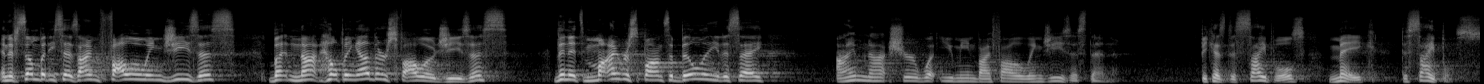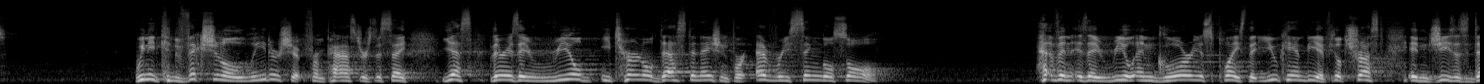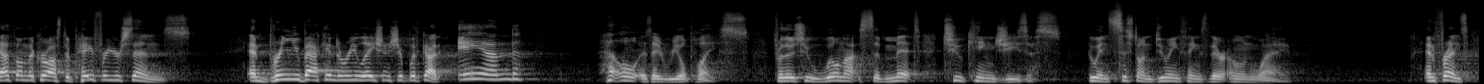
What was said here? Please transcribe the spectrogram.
And if somebody says, I'm following Jesus, but not helping others follow Jesus, then it's my responsibility to say, I'm not sure what you mean by following Jesus then. Because disciples make disciples. We need convictional leadership from pastors to say, yes, there is a real eternal destination for every single soul. Heaven is a real and glorious place that you can be if you'll trust in Jesus' death on the cross to pay for your sins and bring you back into relationship with God. And hell is a real place for those who will not submit to King Jesus, who insist on doing things their own way. And friends,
